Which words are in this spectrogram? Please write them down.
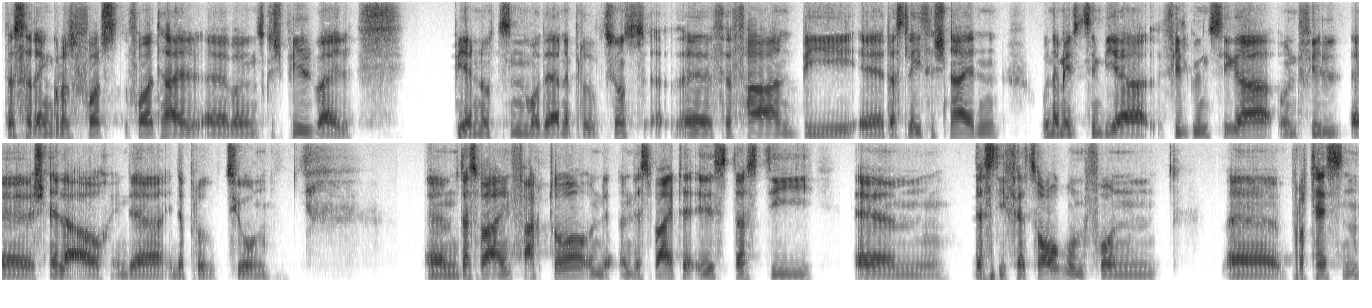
das hat einen großen Vorteil äh, bei uns gespielt, weil wir nutzen moderne Produktionsverfahren äh, wie äh, das Laserschneiden und damit sind wir viel günstiger und viel äh, schneller auch in der, in der Produktion. Ähm, das war ein Faktor und, das zweite ist, dass die, ähm, dass die Versorgung von äh, Prothesen,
